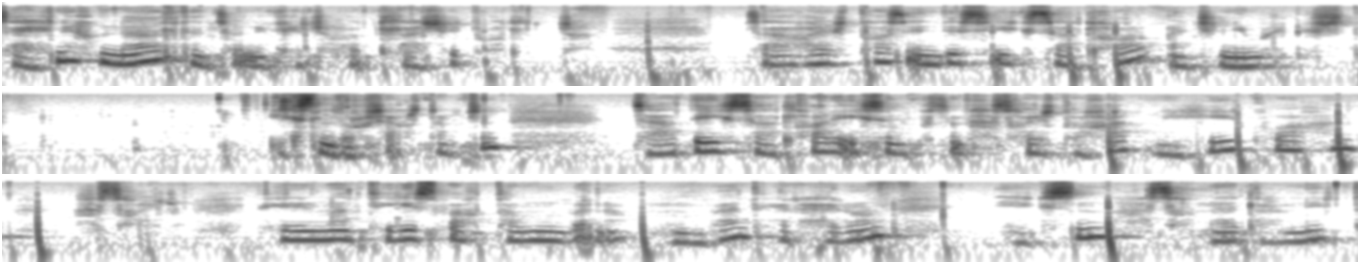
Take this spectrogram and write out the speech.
За эхнийх нь 0 тэнцвэг нэг хийж худлаа шийдвэр болж байгаа. За хоёр дахьаас эндээс x болохоор ан чи нэмэх нэг шүү дээ. x нь зураг шагарч юм чинь. За одоо x болохоор x өнгөсөнд хас 2 тухаар 1-ийг хуваах нь хас 2. Тэгэхээр энэ маань тгээс баг том юм байна. Хүн байна. Тэгэхээр хариу нь x нь хасах 0.5.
